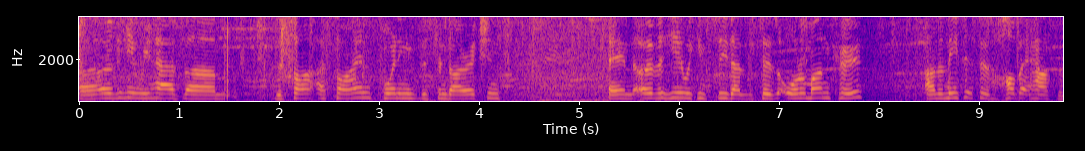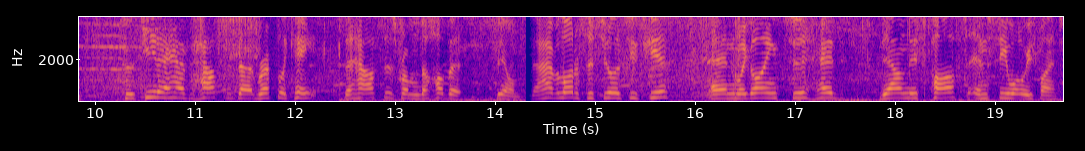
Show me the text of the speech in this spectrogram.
uh, over here we have um, the si a sign pointing in different directions and over here we can see that it says Ormanku underneath it says Hobbit houses because here they have houses that replicate the houses from the Hobbit film. They have a lot of facilities here and we're going to head down this path and see what we find.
